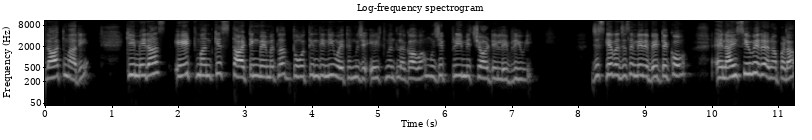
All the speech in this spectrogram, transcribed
लात मारी कि मेरा एट मंथ के स्टार्टिंग में मतलब दो तीन दिन ही हुए थे मुझे एट मंथ लगा हुआ, मुझे प्री मेच्योर डिलीवरी हुई, जिसके वजह से मेरे बेटे को एन में रहना पड़ा।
